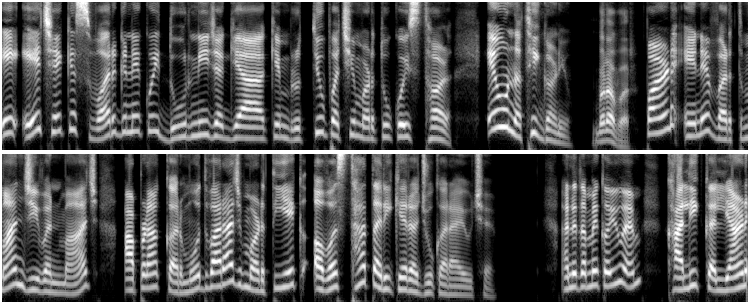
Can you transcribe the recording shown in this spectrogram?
એ એ છે કે સ્વર્ગને કોઈ દૂરની જગ્યા કે મૃત્યુ પછી મળતું કોઈ સ્થળ એવું નથી ગણ્યું. બરાબર. પણ એને વર્તમાન જીવનમાં જ આપણા કર્મો દ્વારા જ મળતી એક અવસ્થા તરીકે રજૂ કરાયું છે. અને તમે કહ્યું એમ ખાલી કલ્યાણ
